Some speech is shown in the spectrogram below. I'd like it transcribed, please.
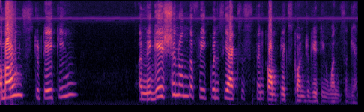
amounts to taking a negation on the frequency axis and complex conjugating once again.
